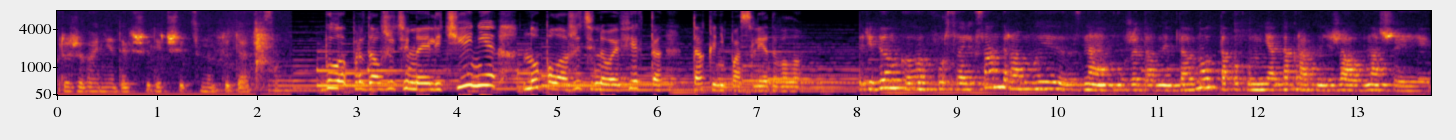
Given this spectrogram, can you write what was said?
проживания дальше лечиться, наблюдаться. Было продолжительное лечение, но положительного эффекта так и не последовало. Ребенка Фурса Александра мы знаем уже давным-давно, так как он неоднократно лежал в нашей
